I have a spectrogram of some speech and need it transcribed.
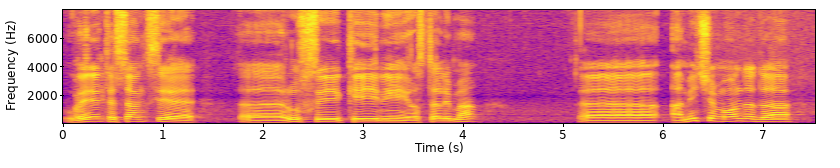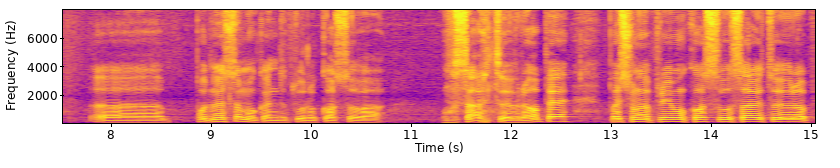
Uvedite sankcije uh, Rusiji, Kini i ostalima, a mi ćemo onda da podnesemo kandidaturu Kosova u Savjetu Evrope, pa ćemo da primimo Kosovo u Savjetu Evrope.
